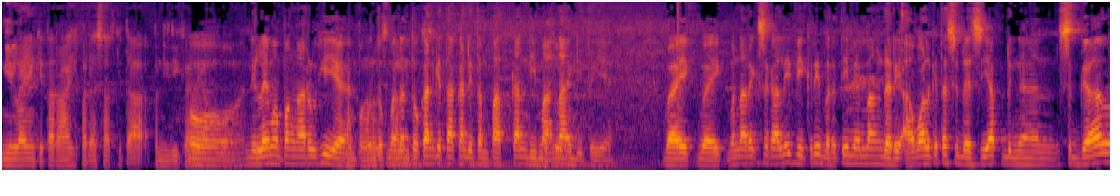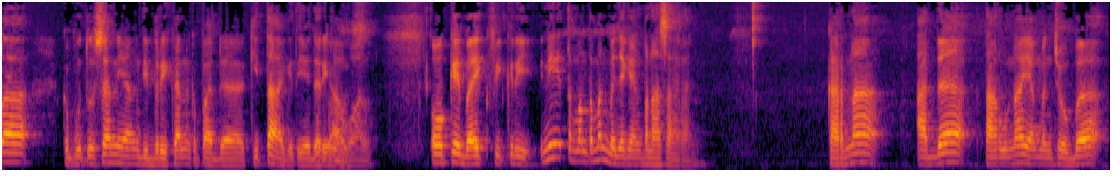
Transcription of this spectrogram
nilai yang kita raih pada saat kita pendidikan ya. Oh, nilai mempengaruhi ya Mempengaruhi untuk menentukan kita akan ditempatkan di mana gitu ya. Baik, baik. Menarik sekali Fikri. Berarti memang dari awal kita sudah siap dengan segala keputusan yang diberikan kepada kita gitu ya dari awal. Oke, baik Fikri. Ini teman-teman banyak yang penasaran. Karena ada taruna yang mencoba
